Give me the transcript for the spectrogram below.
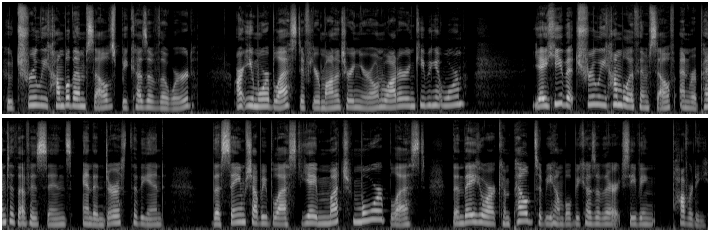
who truly humble themselves because of the word? Aren't you more blessed if you're monitoring your own water and keeping it warm? Yea, he that truly humbleth himself and repenteth of his sins and endureth to the end, the same shall be blessed, yea, much more blessed than they who are compelled to be humble because of their exceeding poverty,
